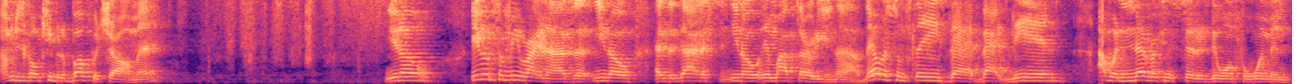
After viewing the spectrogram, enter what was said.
I'm just gonna keep it a buck with y'all, man. You know, even for me right now, as a you know, as a guy that's you know in my 30s now, there were some things that back then I would never consider doing for women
